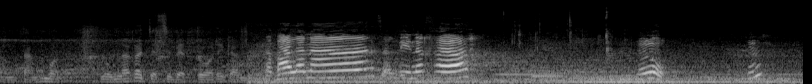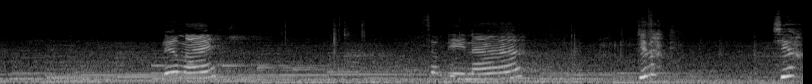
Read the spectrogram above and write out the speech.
ลำต่างทั้งหมดรวมแล้วก็ 71 ตัวด้วยกันกลับบ้านแล้วนะสวัสดีนะคะนะลูกหึดื้อไหมสวัสดีนะยิ้มอะเชียร์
